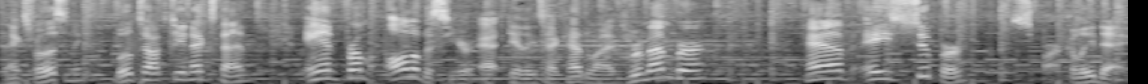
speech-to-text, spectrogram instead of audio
Thanks for listening. We'll talk to you next time. And from all of us here at Daily Tech Headlines, remember, have a super sparkly day.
